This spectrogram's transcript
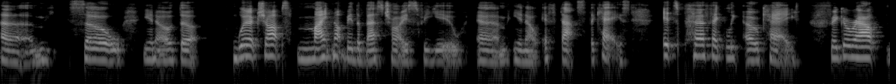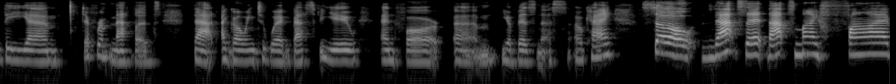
Um, so, you know, the workshops might not be the best choice for you, um, you know, if that's the case. It's perfectly okay. Figure out the um, different methods that are going to work best for you and for um, your business. Okay. So that's it. That's my five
